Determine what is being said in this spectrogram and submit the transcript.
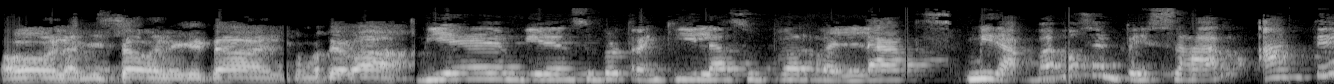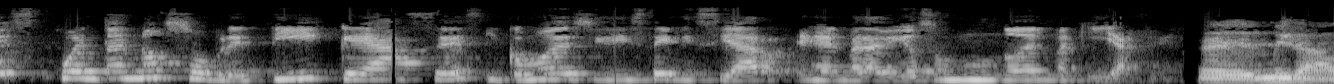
Hola mi Sole, ¿qué tal? ¿Cómo te va? Bien, bien, súper tranquila, súper relax. Mira, vamos a empezar. Antes, cuéntanos sobre ti, qué haces y cómo decidiste iniciar en el maravilloso mundo del maquillaje. Eh, mira,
